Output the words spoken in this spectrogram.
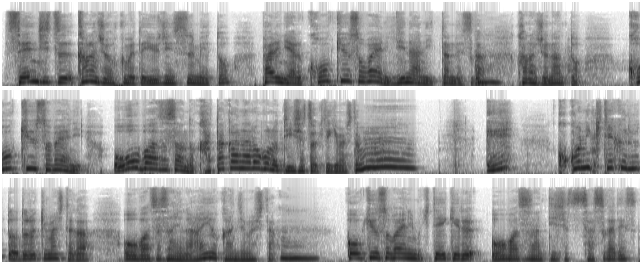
先日、彼女を含めた友人数名と、パリにある高級蕎麦屋にディナーに行ったんですが、彼女なんと、高級蕎麦屋に、オーバーザさんのカタカナロゴの T シャツを着てきました。え？ここに来てくる？と驚きましたが、オーバーザさんへの愛を感じました。高級蕎麦屋にも着ていけるオーバーザさん T シャツさすがです。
